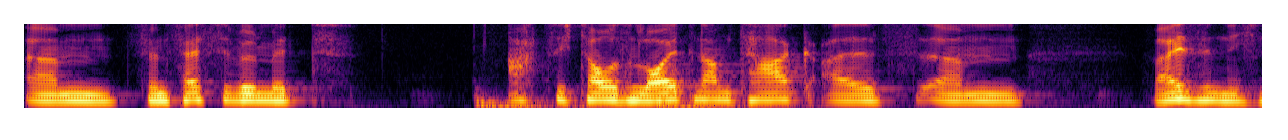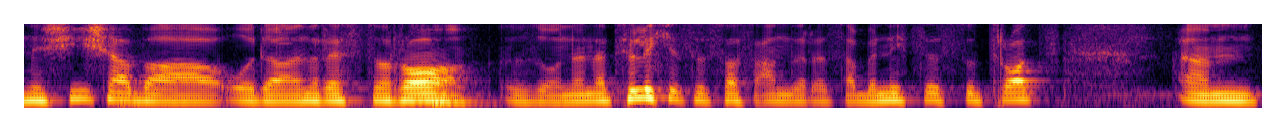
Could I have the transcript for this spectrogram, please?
Ähm, für ein Festival mit 80.000 Leuten am Tag als ähm, weiß ich nicht, eine Shisha-Bar oder ein Restaurant. So, ne? Natürlich ist es was anderes, aber nichtsdestotrotz ähm,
